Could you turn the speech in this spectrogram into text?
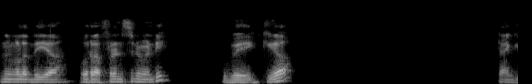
നിങ്ങൾ എന്ത് ചെയ്യുക? ഒരു റെഫറൻസിന് വേണ്ടി ഉപയോഗിക്കുക. താങ്ക്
